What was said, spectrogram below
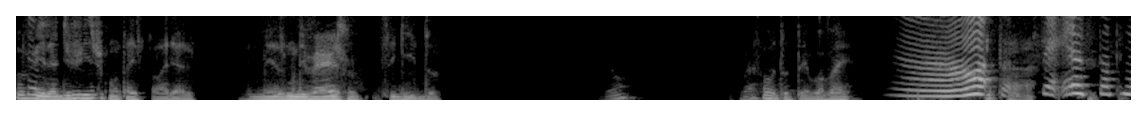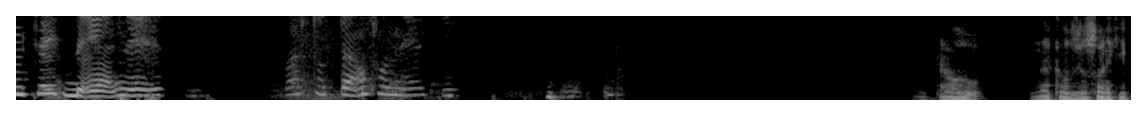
Ô, filha, é difícil contar história do mesmo universo seguido. Entendeu? Vai pra outro tema, vai. Não, ah. eu tô com muita ideia, né? Eu gosto tanto, né? Então, Knuckles e o Sonic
